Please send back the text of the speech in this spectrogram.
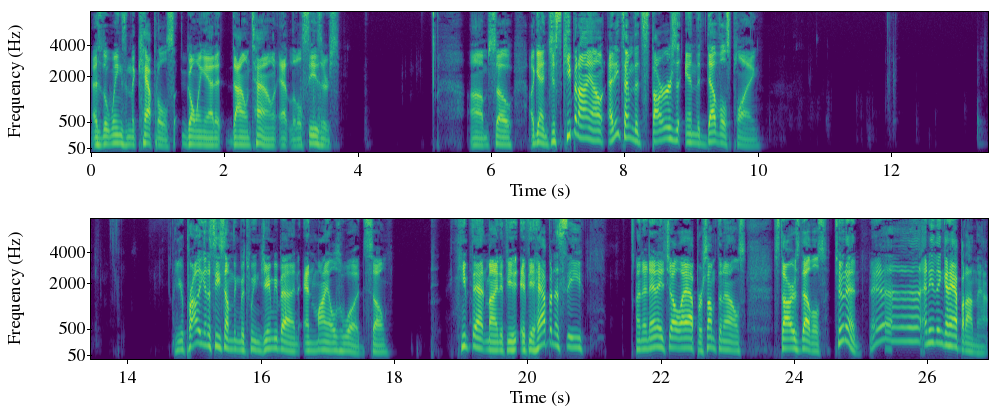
as the Wings and the Capitals going at it downtown at Little Caesars. Um, so again, just keep an eye out anytime that Stars and the Devils playing. you're probably going to see something between Jamie Benn and Miles Wood. So keep that in mind. If you if you happen to see on an NHL app or something else, Stars Devils, tune in. Eh, anything can happen on that.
